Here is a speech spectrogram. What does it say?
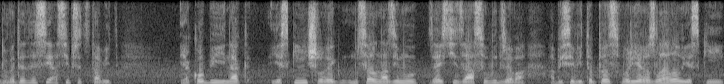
Dovedete si asi představit, jakou by jinak jeskyní člověk musel na zimu zajistit zásobu dřeva, aby si vytopil svoji rozlehlou jeskyní,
